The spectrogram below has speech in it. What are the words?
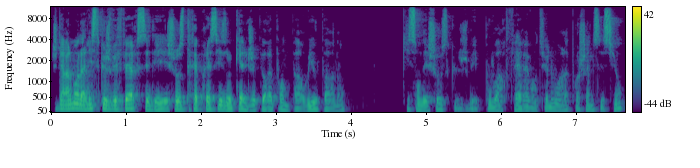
Généralement, la liste que je vais faire, c'est des choses très précises auxquelles je peux répondre par oui ou par non, qui sont des choses que je vais pouvoir faire éventuellement à la prochaine session.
